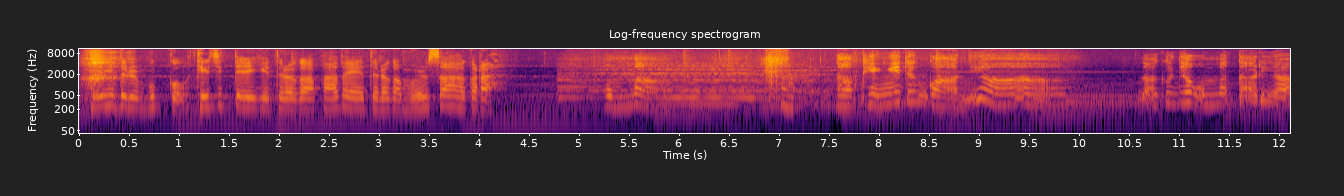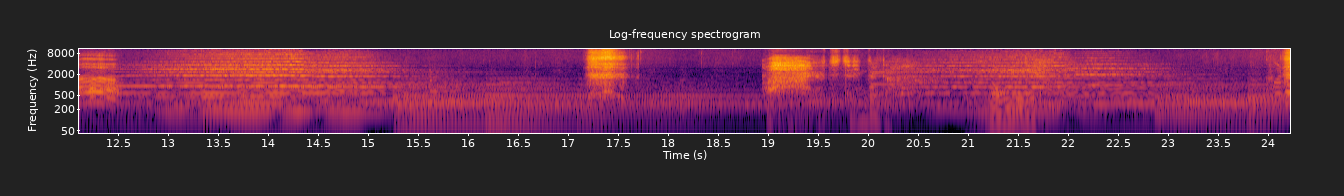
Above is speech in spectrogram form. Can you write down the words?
너희들을 묶고 돼지떼에게 들어가 바다에 들어가 몰사하거라. 엄마, 나 빙의 된거 아니야. 나 그냥 엄마 딸이야. 진짜 힘들다. 너무 힘들다. 그래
